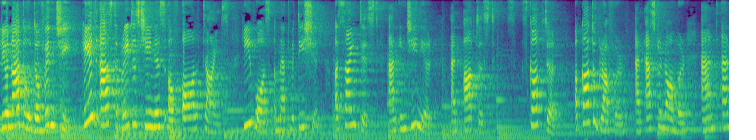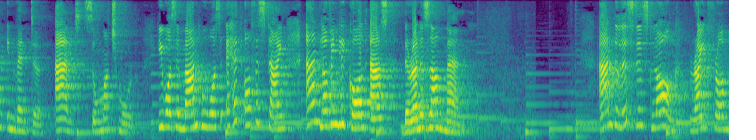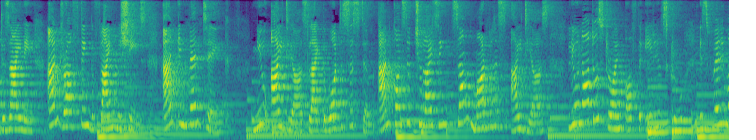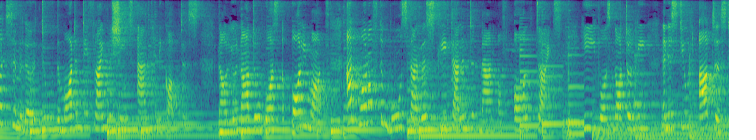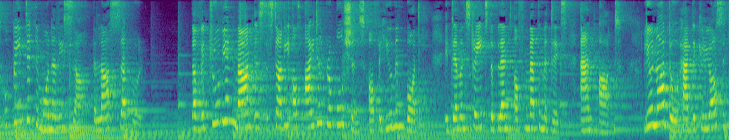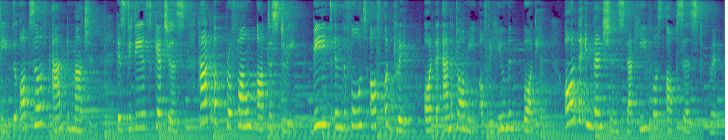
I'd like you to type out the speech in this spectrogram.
Leonardo da Vinci, hailed as the greatest genius of all times, he was a mathematician, a scientist, an engineer, an artist, sculptor, a cartographer, an astronomer, and an inventor, and so much more. He was a man who was ahead of his time and lovingly called as the Renaissance man. And the list is long, right from designing and drafting the flying machines and inventing new ideas like the water system and conceptualizing some marvelous ideas, Leonardo's drawing of the aerial screw is very much similar to the modern day flying machines and helicopters. Now, Leonardo was a polymath and one of the most diversely talented men of all times. He was not only an astute artist who painted the Mona Lisa, the Last Supper, the Vitruvian man is the study of ideal proportions of a human body. It demonstrates the blend of mathematics and art. Leonardo had the curiosity to observe and imagine. His detailed sketches had a profound artistry, be it in the folds of a drape or the anatomy of a human body or the inventions that he was obsessed with.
